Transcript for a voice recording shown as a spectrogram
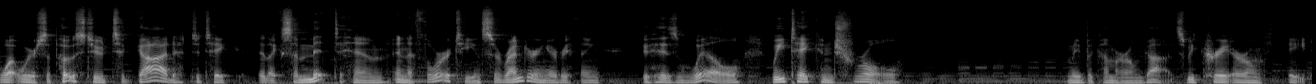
what we're supposed to to God to take like submit to him in authority and surrendering everything to his will, we take control and we become our own gods. We create our own fate.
